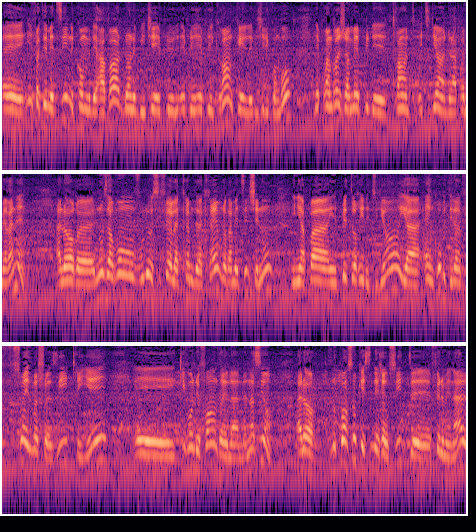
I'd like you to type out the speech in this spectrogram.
eh, une faculté de médecine comme de Harvard, dont le budget est plus, est plus, est plus grand que le budget du Congo, ne prendra jamais plus de 30 étudiants de la première année. Alors, euh, nous avons voulu aussi faire la crème de la crème. Donc, en médecine, chez nous, il n'y a pas une pléthorie d'étudiants. Il y a un groupe d'étudiants soigneusement choisi, trié, et qui vont défendre la, nation. Alors, nous pensons que c'est une réussite euh, phénoménale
